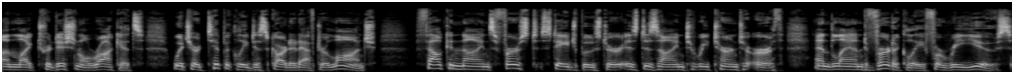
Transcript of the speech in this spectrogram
Unlike traditional rockets, which are typically discarded after launch, Falcon 9's first stage booster is designed to return to Earth and land vertically for reuse.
